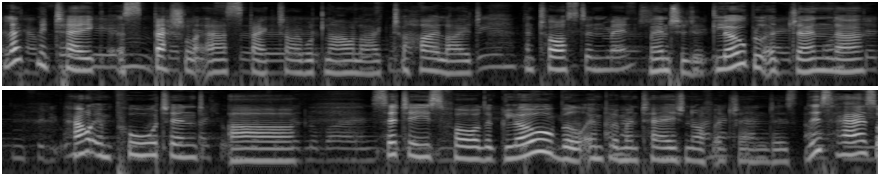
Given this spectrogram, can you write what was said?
Let me take a special aspect I would now like to highlight, and Torsten mentioned it, global agenda, how important are cities for the global implementation of agendas. This has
